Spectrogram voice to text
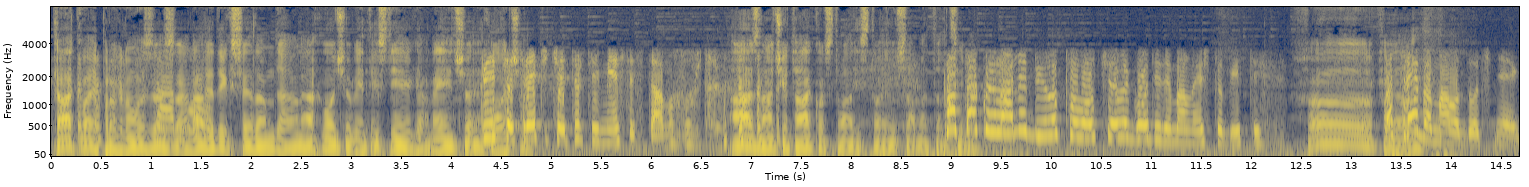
kakva je prognoza za narednih sedam dana, hoće biti snijega, neće, Biće hoće. treći, četvrti mjesec tamo možda. A, znači tako stvari stoje u Pa Samatovcima. tako je lane bilo, pa će ove godine malo nešto biti. O, pa Pa ja- treba malo doći. Ne,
